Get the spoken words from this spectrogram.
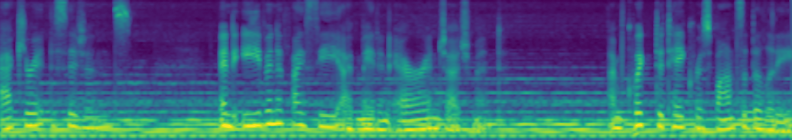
accurate decisions, and even if I see I've made an error in judgment, I'm quick to take responsibility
